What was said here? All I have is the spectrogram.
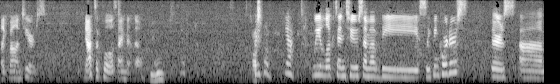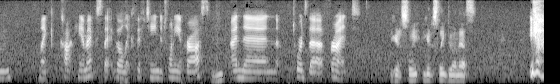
like volunteers. That's a cool assignment, though. Mm-hmm. Pretty cool. Yeah. We looked into some of the sleeping quarters. There's um, like cot hammocks that go like 15 to 20 across. Mhm. And then towards the front. You get to sleep. You get to sleep doing this. Yeah.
